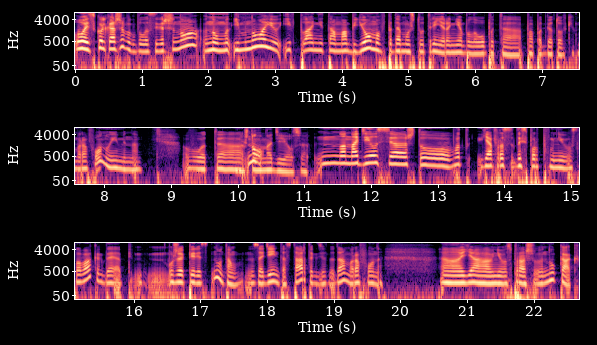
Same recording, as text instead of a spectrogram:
Ой, сколько ошибок было совершено, ну, и мною, и в плане там объемов, потому что у тренера не было опыта по подготовке к марафону именно. Вот, э, На что ну, он надеялся? Но надеялся, что вот я просто до сих пор помню его слова, когда я уже перед, ну там за день до старта где-то, да, марафона, э, я у него спрашиваю, ну как,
